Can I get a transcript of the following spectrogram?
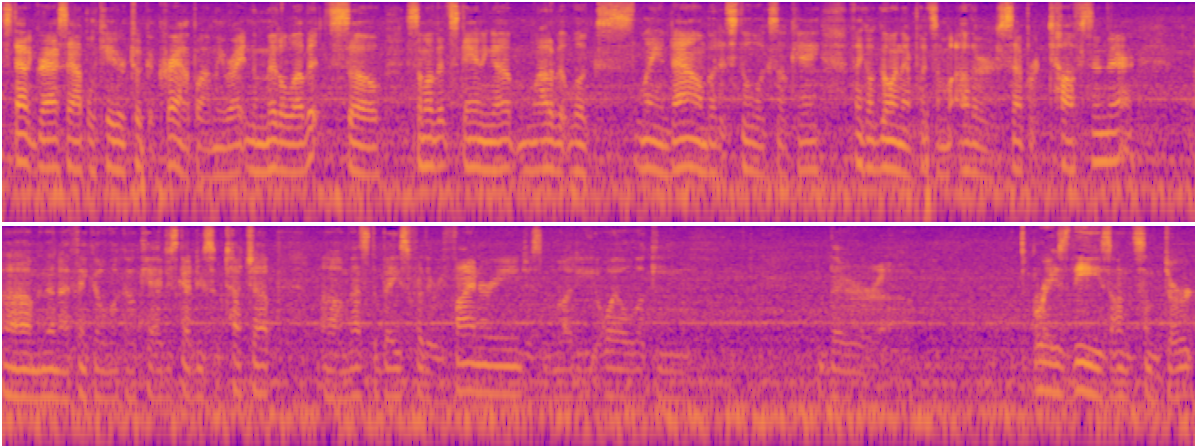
static grass applicator took a crap on me right in the middle of it. So some of it's standing up, a lot of it looks laying down, but it still looks okay. I think I'll go in there put some other separate tufts in there. Um, and then I think it'll look okay. I just got to do some touch up. Um, that's the base for the refinery, just muddy, oil looking. There, uh, raise these on some dirt.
